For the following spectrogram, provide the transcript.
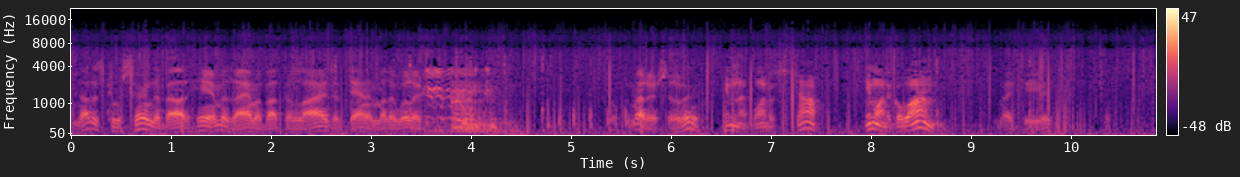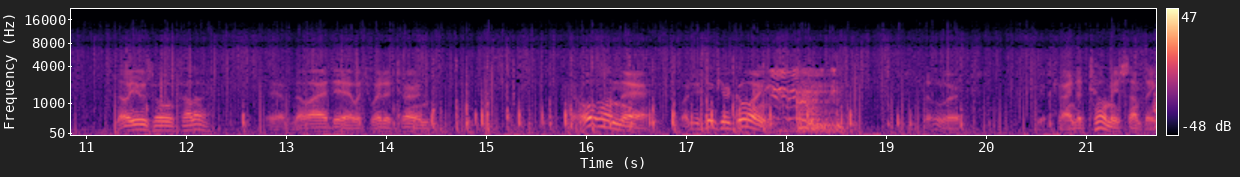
I'm not as concerned about him as I am about the lives of Dan and Mother Willard. Matter, Silver? Him not want to stop. He want to go on. Might be it. No use, old fella. You have no idea which way to turn. Now, hold on there. Where do you think you're going? Silver, you're trying to tell me something.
